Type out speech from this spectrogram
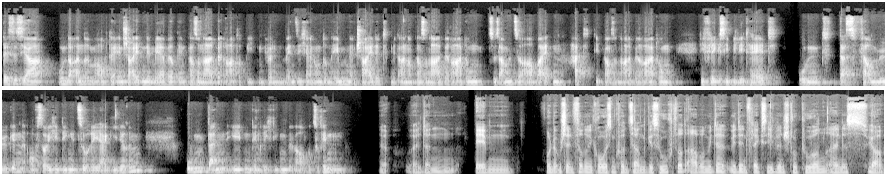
Das ist ja unter anderem auch der entscheidende Mehrwert, den Personalberater bieten können. Wenn sich ein Unternehmen entscheidet, mit einer Personalberatung zusammenzuarbeiten, hat die Personalberatung die Flexibilität und das Vermögen, auf solche Dinge zu reagieren, um dann eben den richtigen Bewerber zu finden. Ja, weil dann eben unter Umständen für den großen Konzern gesucht wird, aber mit, der, mit den flexiblen Strukturen eines ja,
